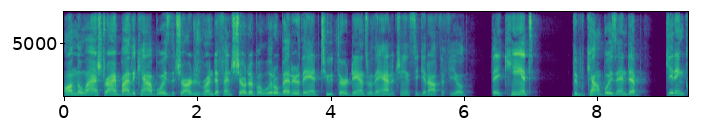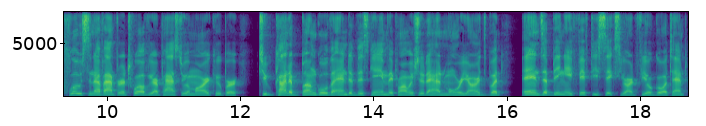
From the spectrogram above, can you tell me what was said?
on the last drive by the Cowboys, the Chargers' run defense showed up a little better. They had two third downs where they had a chance to get off the field. They can't. The Cowboys end up getting close enough after a 12 yard pass to Amari Cooper to kind of bungle the end of this game. They probably should have had more yards, but it ends up being a 56 yard field goal attempt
